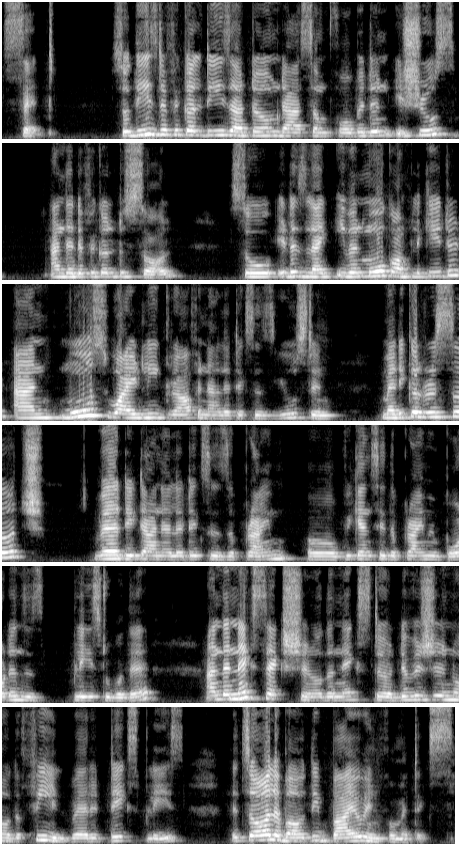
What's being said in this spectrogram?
set. So these difficulties are termed as some forbidden issues and they're difficult to solve. So it is like even more complicated and most widely graph analytics is used in medical research where data analytics is the prime, uh, we can say the prime importance is placed over there. And the next section or the next uh, division or the field where it takes place, it's all about the bioinformatics.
